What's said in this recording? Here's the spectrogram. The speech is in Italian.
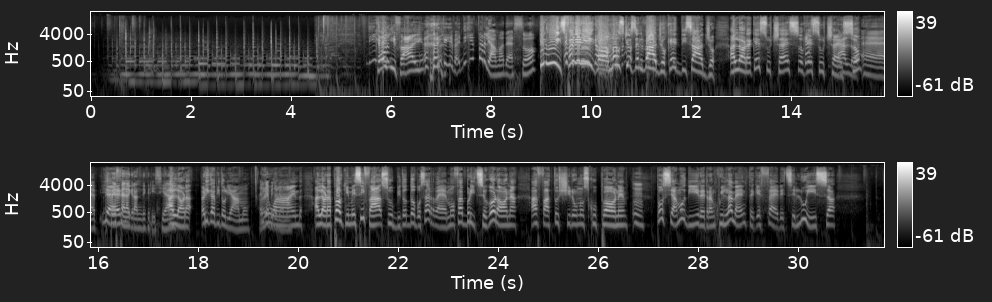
Che gli fai? che gli fai? Di chi parliamo adesso? Di Luis Federico, Federico! muschio selvaggio, che disagio. Allora, che è successo? Che, Che è successo? Allora, eh, Ieri- Questa è la grande crisi, eh. Allora, ricapitoliamo. Ricapitoliamo. Rewind. Allora, pochi mesi fa, subito dopo Sanremo, Fabrizio Corona ha fatto uscire uno scoopone. Mm. Possiamo dire tranquillamente che Fedez e Luis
